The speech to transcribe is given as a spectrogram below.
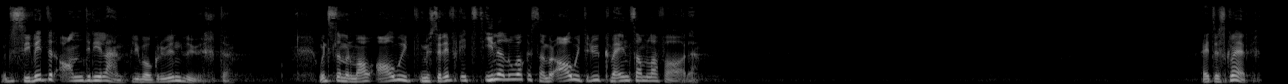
Und es sind wieder andere Lämpchen, die grün leuchten. Und jetzt lassen wir mal alle, müssen wir einfach jetzt reinschauen, dass wir alle drei gemeinsam fahren. Habt ihr das gemerkt?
